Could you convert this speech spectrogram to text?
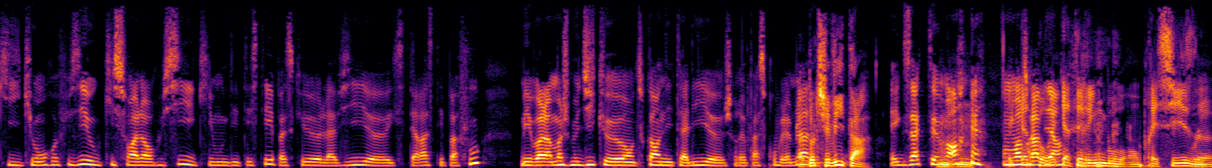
qui, qui ont refusé ou qui sont allées en Russie et qui ont détesté parce que la vie, euh, etc., c'était pas fou. Mais voilà, moi je me dis que en tout cas en Italie, euh, j'aurais pas ce problème-là. Dolce Vita. Exactement, Mhm. on mangera bien. Ekaterinbourg, on précise. Oui. euh,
